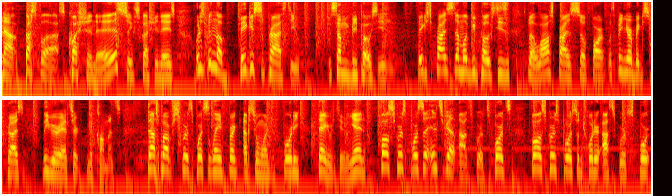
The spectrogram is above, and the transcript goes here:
Now, best for last question is this week's question is what has been the biggest surprise to you this MLB postseason? Biggest surprise this MLB postseason. It's been a lot of surprises so far. What's been your biggest surprise? Leave your answer in the comments. That's about for Schoolyard Sports Lane Frank, episode 140. Thank you for tuning in. Follow Schoolyard Sports on Instagram at Schoolyard Sports. Follow Schoolyard Sports on Twitter at Schoolyard Sport.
